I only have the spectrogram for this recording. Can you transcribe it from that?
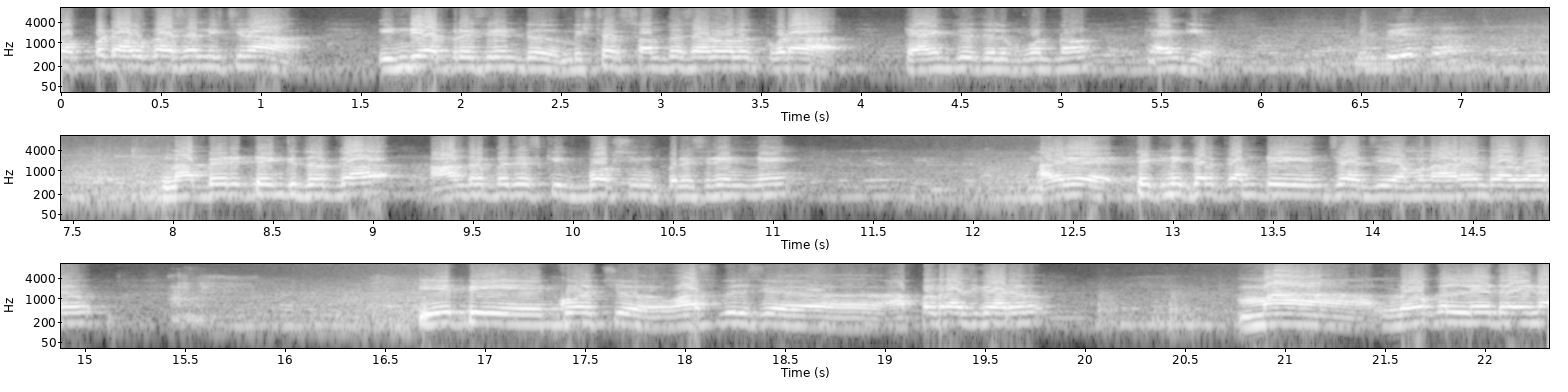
గొప్పటి అవకాశాన్ని ఇచ్చిన ఇండియా ప్రెసిడెంట్ మిస్టర్ సంతోష్ అర్వాలకు కూడా థ్యాంక్ యూ తెలుపుకుంటున్నాం. థ్యాంక్ యూ నా పేరు టెంకి దుర్గా ఆంధ్రప్రదేశ్ కిక్ బాక్సింగ్ ప్రెసిడెంట్ని అలాగే technical committee incharge M Narayana Rao గారు ఏపీ కోచ్ వాస్పిల్స్ అప్పలరాజు గారు మా లోకల్ లీడర్ అయిన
